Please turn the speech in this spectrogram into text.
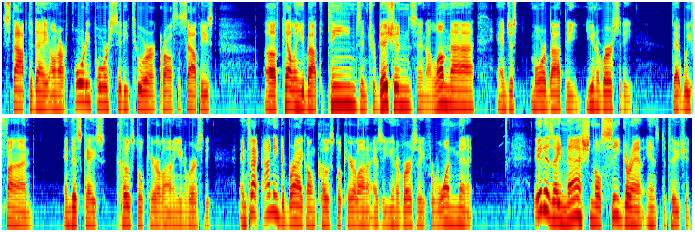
stop today on our 44 city tour across the Southeast of telling you about the teams and traditions and alumni and just more about the university that we find, in this case, Coastal Carolina University. In fact, I need to brag on Coastal Carolina as a university for one minute. It is a national Sea Grant institution,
